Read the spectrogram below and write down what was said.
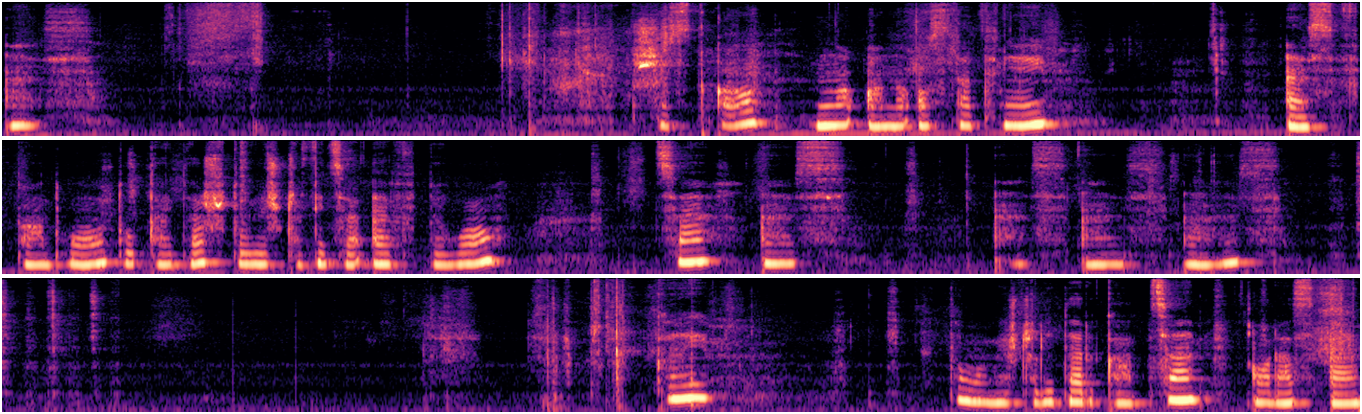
S. Wszystko. No a na ostatniej S wpadło. Tutaj też, tu jeszcze widzę F było. C, S, S, S, S. Ok. Tu mam jeszcze literka C oraz E.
